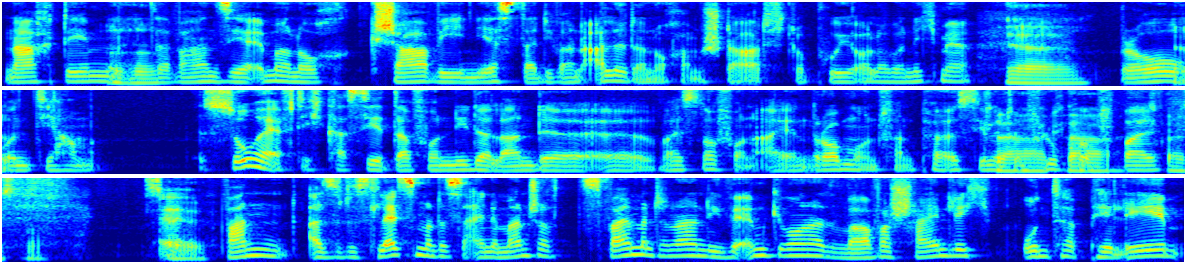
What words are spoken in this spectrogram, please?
Nachdem, mhm. da waren sie ja immer noch Xavi, Iniesta, die waren alle dann noch am Start. Ich glaube, Puyol aber nicht mehr. Ja, ja. Bro, ja. und die haben so heftig kassiert davon Niederlande, äh, weiß noch, von Ian Robben und von Percy klar, mit dem Flugkopfball. Klar. Äh, wann, also das letzte Mal, dass eine Mannschaft zweimal miteinander die WM gewonnen hat, war wahrscheinlich unter Pelé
